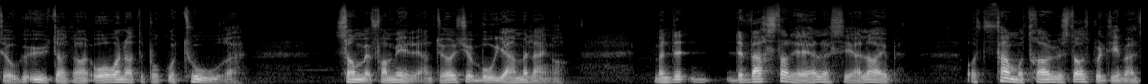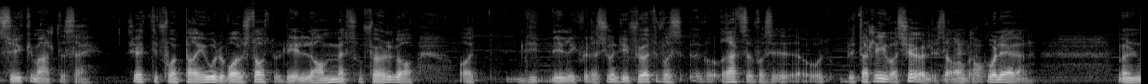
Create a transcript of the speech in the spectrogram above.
til å gå ut at han overnattet på kontoret sammen med familien. Han turte ikke å bo hjemme lenger. Men det, det verste av det hele, sier Laib, at 35 statspolitimenn sykemeldte seg. For en periode var jo statspolitiet lammet som følge av at de, de likvidasjonene de følte for redsel for å bli tatt livet av sjøl, disse andre kollegene. Men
